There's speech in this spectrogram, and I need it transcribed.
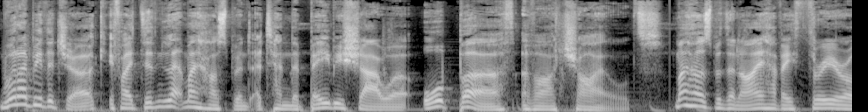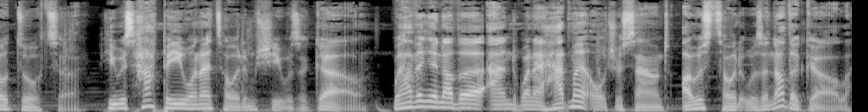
Would I be the jerk if I didn't let my husband attend the baby shower or birth of our child? My husband and I have a three year old daughter. He was happy when I told him she was a girl. We're having another, and when I had my ultrasound, I was told it was another girl.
